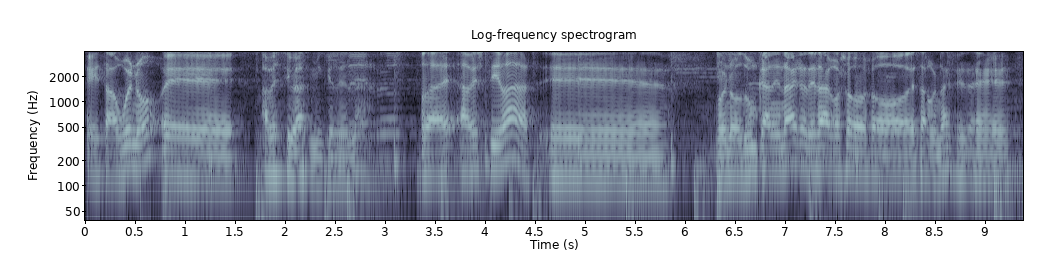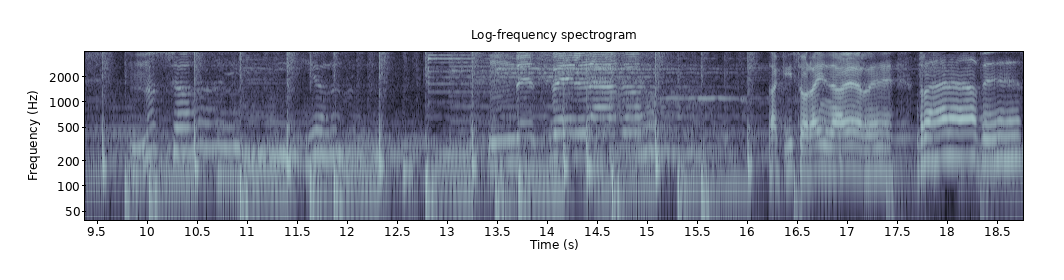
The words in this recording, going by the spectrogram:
Eta, bueno, e, Abesti bat, Mikelen. Ba, eh, abesti bat, e, bueno, dunkanenak, denak oso, oso ezagunak. E, No soy yo desvelado dakit orain, a ber, eh, rara vez,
